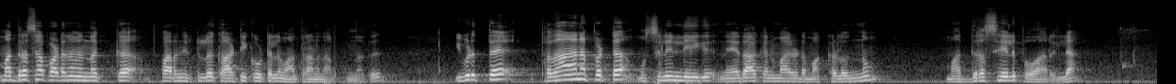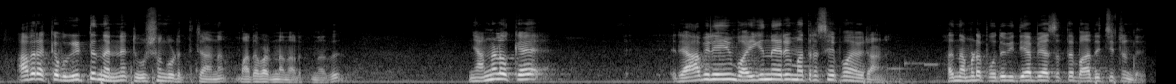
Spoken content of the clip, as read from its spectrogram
മദ്രസ പഠനം എന്നൊക്കെ പറഞ്ഞിട്ടുള്ള കാട്ടിക്കൂട്ടൽ മാത്രമാണ് നടത്തുന്നത്. ഇവിടുത്തെ പ്രധാനപ്പെട്ട മുസ്ലിം ലീഗ് നേതാക്കന്മാരുടെ മക്കളൊന്നും മദ്രസയിൽ പോകാറില്ല അവരൊക്കെ വീട്ടിൽ നിന്ന് തന്നെ ട്യൂഷൻ കൊടുത്തിട്ടാണ് മതപഠനം നടത്തുന്നത്. ഞങ്ങളൊക്കെ രാവിലെയും വൈകുന്നേരവും മദ്രസയിൽ പോയവരാണ്. അത് നമ്മുടെ പൊതുവിദ്യാഭ്യാസത്തെ ബാധിച്ചിട്ടുണ്ട്.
